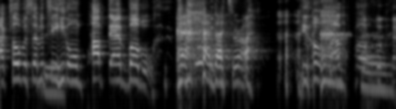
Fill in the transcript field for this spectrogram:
October 17, he gonna pop that bubble. That's right. he gonna pop bubble. Uh,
